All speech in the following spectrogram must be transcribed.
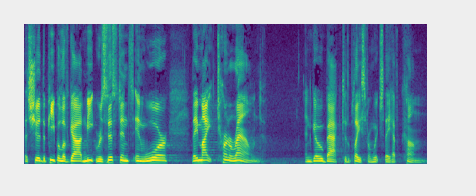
that should the people of God meet resistance in war, they might turn around and go back to the place from which they have come.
